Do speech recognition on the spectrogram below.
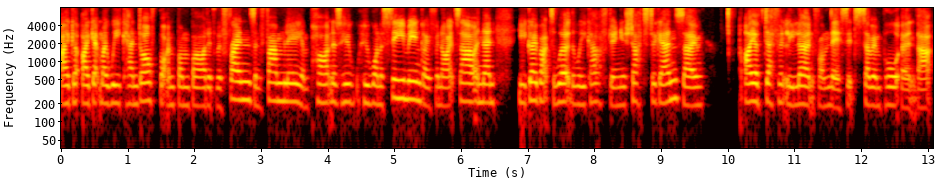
I get I get my weekend off, but I'm bombarded with friends and family and partners who who want to see me and go for nights out, and then you go back to work the week after and you're shattered again. So I have definitely learned from this. It's so important that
